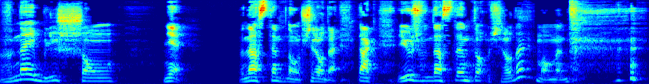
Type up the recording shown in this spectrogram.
w najbliższą... Nie, w następną środę. Tak, już w następną... Środę? Moment.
